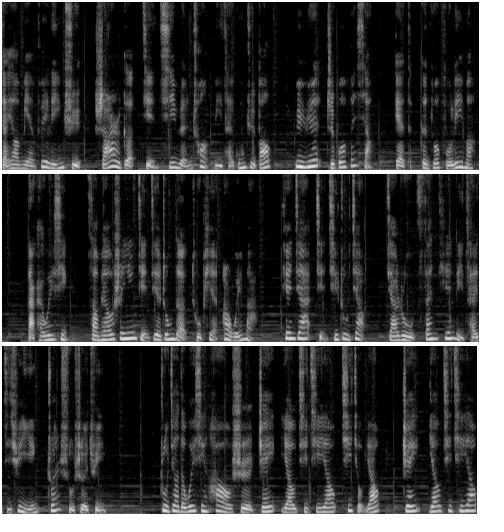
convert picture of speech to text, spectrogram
想要免费领取十二个减七原创理财工具包，预约直播分享，get 更多福利吗？打开微信，扫描声音简介中的图片二维码，添加减七助教，加入三天理财集训营专属社群。助教的微信号是 j 幺七七幺七九幺 j 幺七七幺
